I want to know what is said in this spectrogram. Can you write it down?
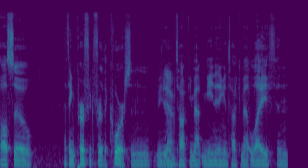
also i think perfect for the course and you know Yeah. talking about meaning and talking about life and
